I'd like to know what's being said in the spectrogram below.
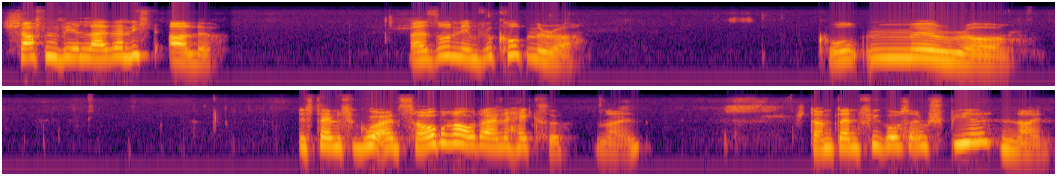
schaffen wir leider nicht alle. Also nehmen wir Cold Mirror. Cold Mirror. Ist deine Figur ein Zauberer oder eine Hexe? Nein. Stammt deine Figur aus einem Spiel? Nein.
